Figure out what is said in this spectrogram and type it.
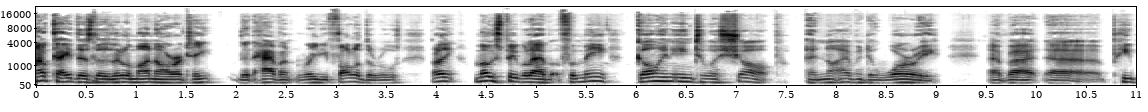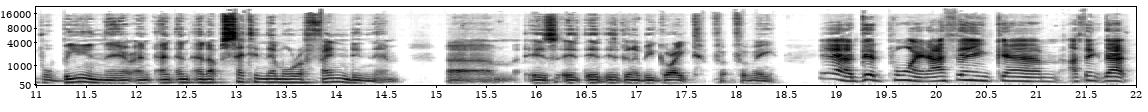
okay, there's the little minority that haven't really followed the rules, but I think most people have. But for me, going into a shop and not having to worry about uh, people being there and, and, and, and upsetting them or offending them um, is, is, is going to be great for, for me. Yeah, good point. I think um, I think that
